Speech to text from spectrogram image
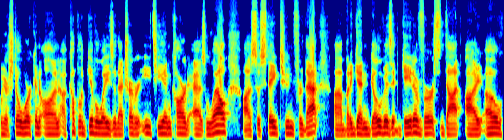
We are still working on a couple of giveaways of that Trevor Etienne card as well. Uh, so stay tuned for that. Uh, but again, go visit gataverse.io,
